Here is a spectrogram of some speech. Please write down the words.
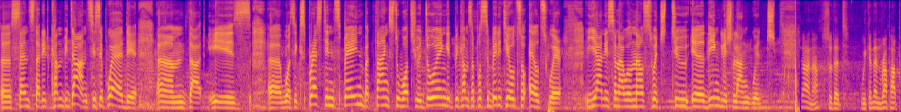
uh, sense that it can be done, si se puede, um, that is, uh, was expressed in Spain, but thanks to what you're doing, it becomes a possibility also elsewhere. Yanis and I will now switch to uh, the English language. So that we can then wrap up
